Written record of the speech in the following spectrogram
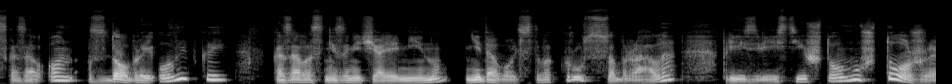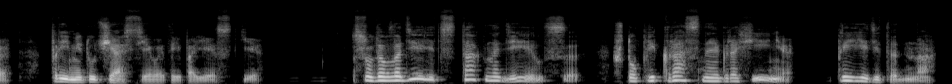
сказал он с доброй улыбкой, казалось, не замечая мину недовольства Круз собрала при известии, что муж тоже примет участие в этой поездке. Судовладелец так надеялся, что прекрасная графиня приедет одна.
